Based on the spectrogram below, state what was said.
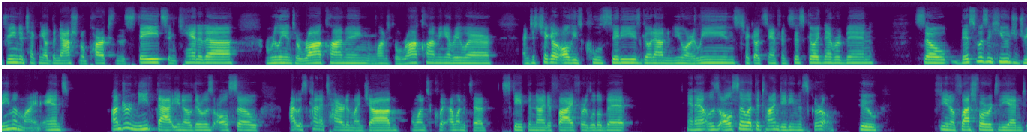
dreamed of checking out the national parks in the states and Canada. I'm really into rock climbing. I wanted to go rock climbing everywhere and just check out all these cool cities. Go down to New Orleans, check out San Francisco. I'd never been. So this was a huge dream of mine. And underneath that, you know, there was also I was kind of tired of my job. I wanted to quit. I wanted to escape the nine to five for a little bit. And I was also at the time dating this girl who you know, flash forward to the end,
